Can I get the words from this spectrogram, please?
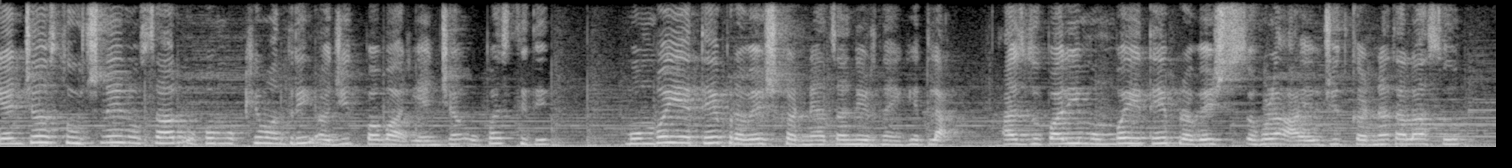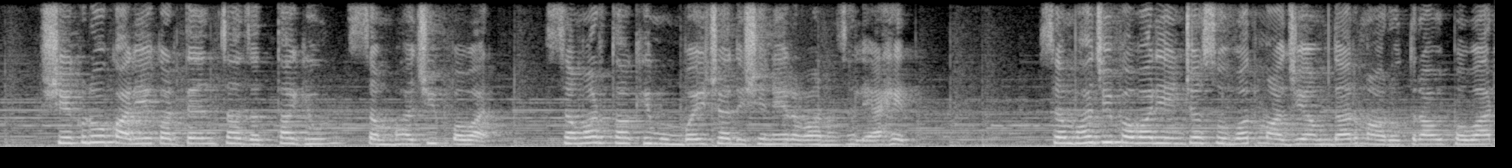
यांच्या सूचनेनुसार उपमुख्यमंत्री अजित पवार यांच्या उपस्थितीत मुंबई येथे प्रवेश करण्याचा निर्णय घेतला. आज दुपारी मुंबई येथे प्रवेश सोहळा आयोजित करण्यात आला असून शेकडो कार्यकर्त्यांचा जत्था घेऊन संभाजी पवार समर्थक हे मुंबईच्या दिशेने रवाना झाले आहेत. संभाजी पवार यांच्यासोबत माजी आमदार मारोतराव पवार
